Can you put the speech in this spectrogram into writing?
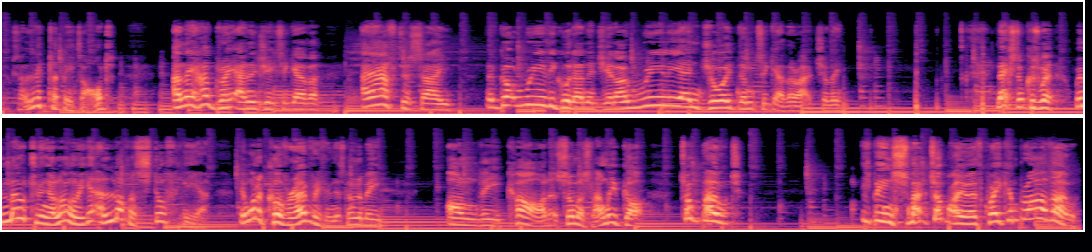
It looks a little bit odd, and they have great energy together. I have to say, they've got really good energy, and I really enjoyed them together. Actually. Next up, because we're we're motoring along, and we get a lot of stuff here. They want to cover everything that's going to be on the card at SummerSlam. We've got Tugboat. He's being smacked up by Earthquake and Bravo.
